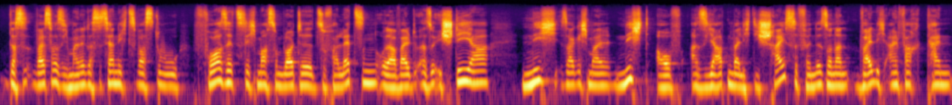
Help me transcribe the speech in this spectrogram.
das, weißt du, was ich meine? Das ist ja nichts, was du vorsätzlich machst, um Leute zu verletzen oder weil du, also ich stehe ja nicht, sage ich mal, nicht auf Asiaten, weil ich die scheiße finde, sondern weil ich einfach kein,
